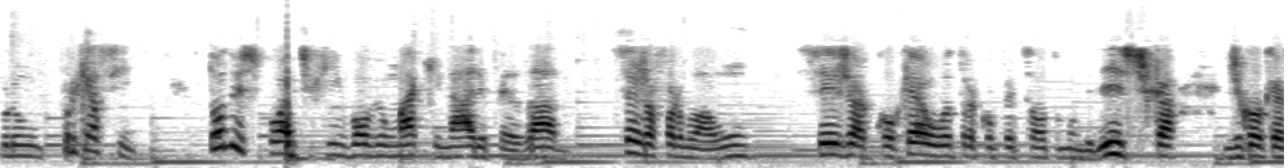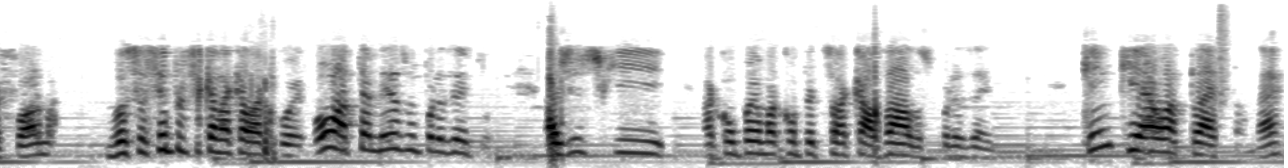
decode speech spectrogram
por um. Porque assim, todo esporte que envolve um maquinário pesado, seja a Fórmula 1, seja qualquer outra competição automobilística, de qualquer forma, você sempre fica naquela coisa. Ou até mesmo, por exemplo, a gente que acompanha uma competição a cavalos, por exemplo. Quem que é o atleta, né?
